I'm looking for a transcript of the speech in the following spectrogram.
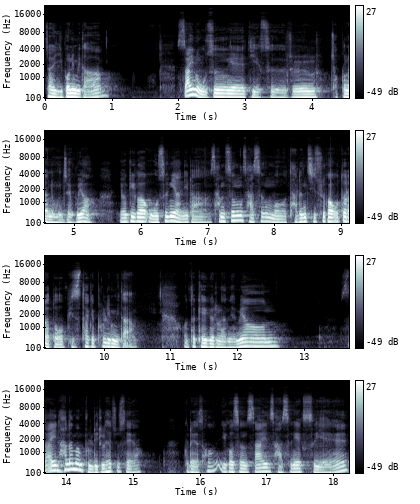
자, 2번입니다. 사인 5승의 dx를 적분하는 문제고요. 여기가 5승이 아니라 3승, 4승 뭐 다른 지수가 오더라도 비슷하게 풀립니다. 어떻게 해결을 하냐면 사인 하나만 분리를 해주세요. 그래서 이것은 사인 4승 x에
